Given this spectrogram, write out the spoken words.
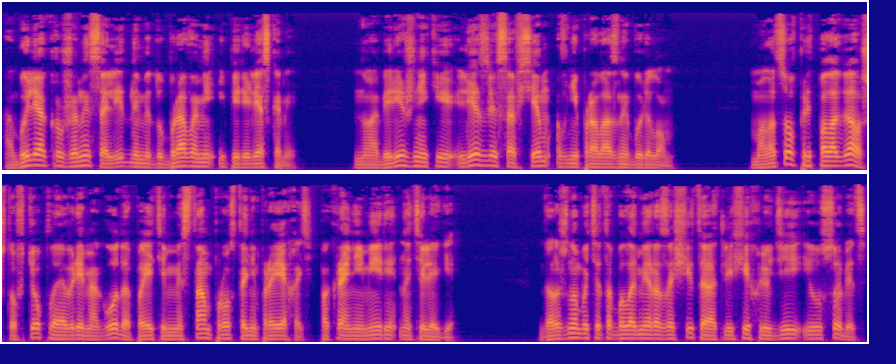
а были окружены солидными дубравами и перелесками. Но обережники лезли совсем в непролазный бурелом. Молодцов предполагал, что в теплое время года по этим местам просто не проехать, по крайней мере, на телеге. Должно быть, это была мера защиты от лихих людей и усобиц,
